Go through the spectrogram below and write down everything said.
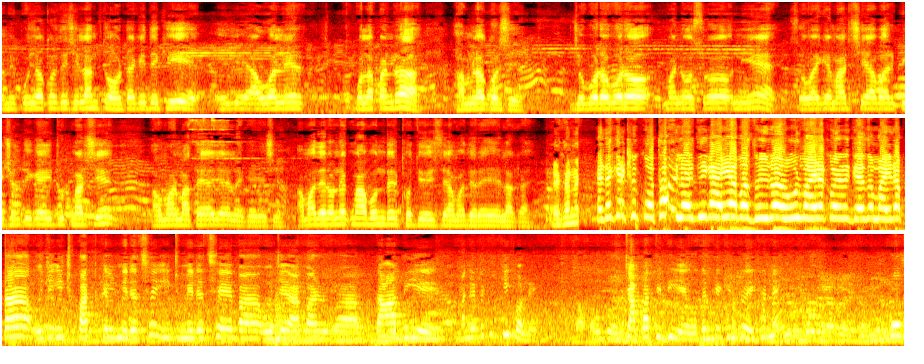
আমি পূজা করতেছিলাম তো ওটাকে দেখি এই যে আওয়ালের পোলাপানরা হামলা করছে। যে বড় বড় মানে অস্ত্র নিয়ে সবাইকে মারছে আবার পিছন থেকে এইটুক মারছে আমার মাথায় যায় লেগে গেছে। আমাদের অনেক মা বোনদের ক্ষতি হয়েছে আমাদের এই এলাকায়। এখানে এটাকে একটা কথা হইল? এদিকে আইয়া মাইরা করে গেছে মাইরা ওই যে ইট পাটকেল মেরেছে ইট মেরেছে বা ওই যে আবার দা দিয়ে মানে এটাকে কি বলে? চাপাতি দিয়ে ওদেরকে কিন্তু এখানে কোপ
